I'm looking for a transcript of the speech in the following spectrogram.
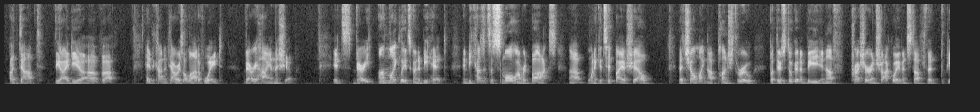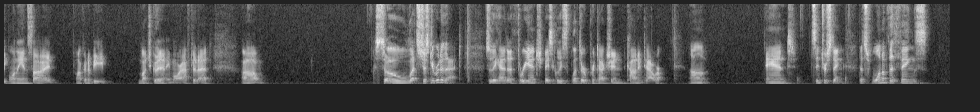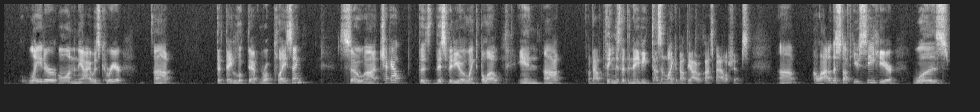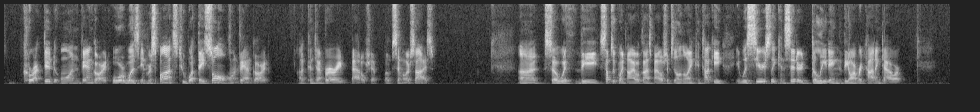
adopt the idea of uh, hey, the conning tower is a lot of weight, very high in the ship. It's very unlikely it's going to be hit. And because it's a small armored box, uh, when it gets hit by a shell, that shell might not punch through, but there's still going to be enough pressure and shockwave and stuff that the people on the inside aren't going to be much good anymore after that. Um, so let's just get rid of that. So they had a three inch, basically splinter protection conning tower. Um, and it's interesting. That's one of the things later on in the Iowa's career uh, that they looked at replacing. So uh, check out the, this video linked below in uh, about things that the Navy doesn't like about the Iowa class battleships. Uh, a lot of the stuff you see here was corrected on Vanguard or was in response to what they saw on Vanguard, a contemporary battleship of similar size. Uh, so, with the subsequent Iowa class battleships Illinois and Kentucky, it was seriously considered deleting the armored conning tower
